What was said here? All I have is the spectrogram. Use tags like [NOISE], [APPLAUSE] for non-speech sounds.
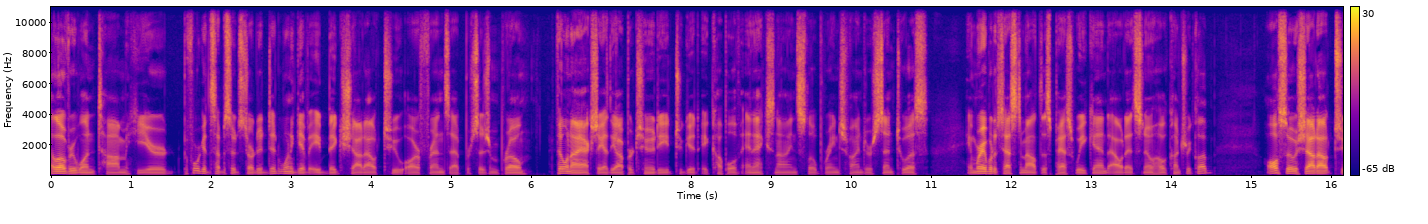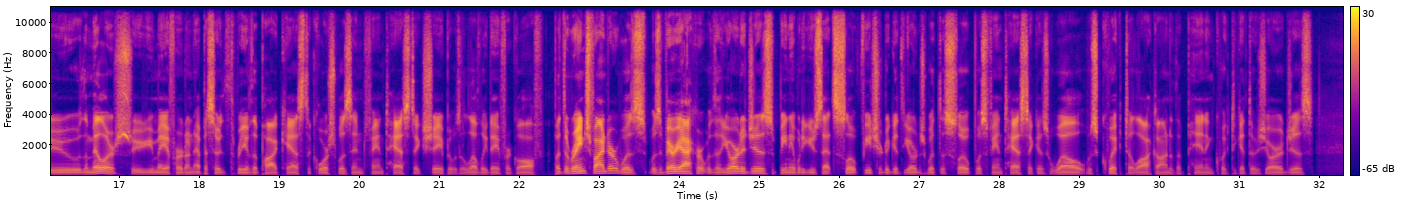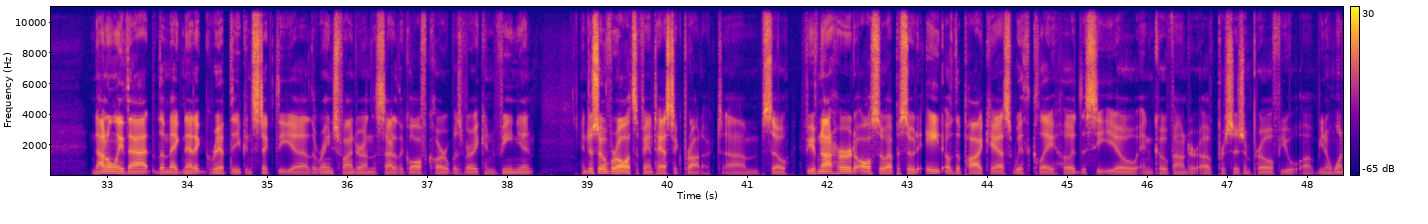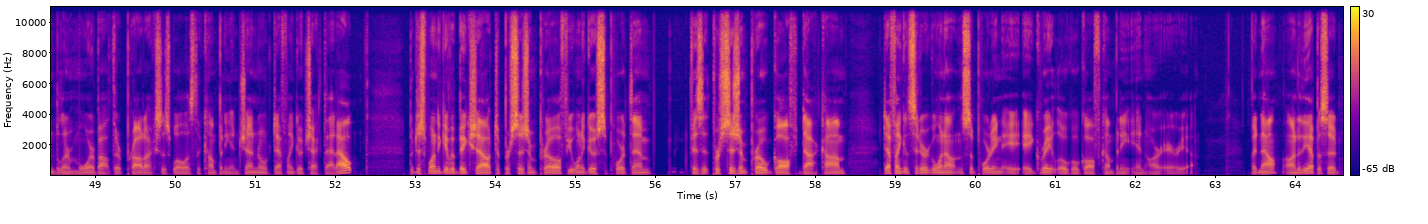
Hello, everyone. Tom here. Before we get this episode started, did want to give a big shout out to our friends at Precision Pro. Phil and I actually had the opportunity to get a couple of NX9 slope rangefinders sent to us, and we're able to test them out this past weekend out at Snow Hill Country Club. Also, a shout out to the Millers, who you may have heard on episode three of the podcast. The course was in fantastic shape. It was a lovely day for golf. But the rangefinder was was very accurate with the yardages. Being able to use that slope feature to get the yardage with the slope was fantastic as well. It was quick to lock onto the pin and quick to get those yardages. Not only that, the magnetic grip that you can stick the uh, the rangefinder on the side of the golf cart was very convenient and just overall, it's a fantastic product. Um, so, if you have not heard also episode eight of the podcast with Clay Hood, the CEO and co-founder of Precision Pro, if you uh, you know wanted to learn more about their products as well as the company in general, definitely go check that out. But just wanted to give a big shout out to Precision Pro. If you want to go support them, visit precisionprogolf.com. Definitely consider going out and supporting a, a great local golf company in our area. But now, on to the episode.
